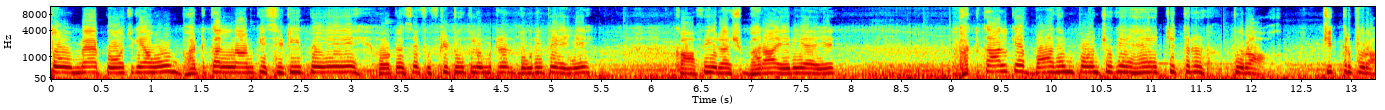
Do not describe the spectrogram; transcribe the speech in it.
तो मैं पहुँच गया हूँ भटकल नाम की सिटी पे। होटल से 52 किलोमीटर दूरी पे है ये। काफ़ी रश भरा एरिया है ये। भटकाल के बाद हम पहुँच चुके हैं चित्रपुरा चित्रपुरा।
